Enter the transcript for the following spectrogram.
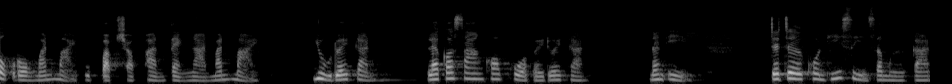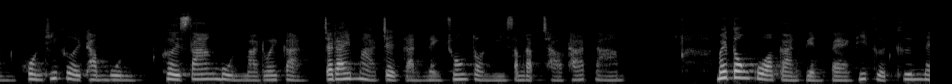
ตกลงมั่นหมายปุบปับฉับพลันแต่งงานมั่นหมายอยู่ด้วยกัน แล้วก็สร้างครอบครัวไปด้วยกัน นั่นเอง จะเจอคนที่ศีลเสมอกัน คนที่เคยทำบุญ เคยสร้างบุญมาด้วยกัน จะได้มาเจอกันในช่วงตอนนี้สำหรับชาวธาตุน้ำไม่ต้องกลัวการเปลี่ยนแปลงที่เกิดขึ้นใน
